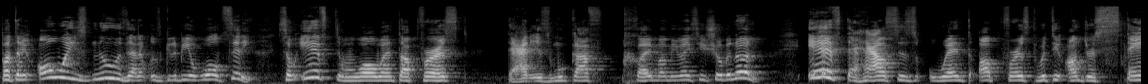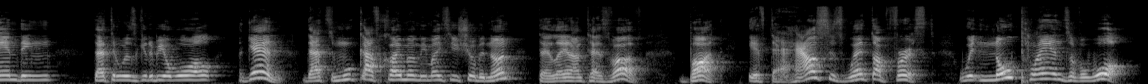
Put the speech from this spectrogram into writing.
But they always knew that it was going to be a walled city. So if the wall went up first, that is Mukaf Chayma Mimaisi Shubanun. If the houses went up first with the understanding that there was going to be a wall, again, that's mukaf chayma they lay it on tezvav. But if the houses went up first with no plans of a wall,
